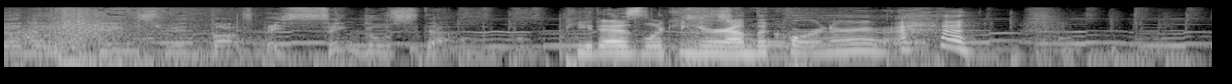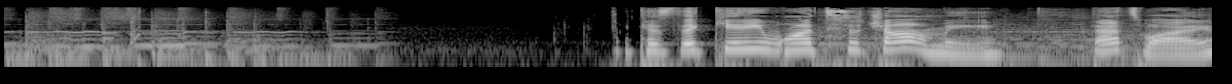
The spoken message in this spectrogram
Journey begins with but a single step. PETA is lurking around the corner. Because the kitty wants to chomp me. That's why.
